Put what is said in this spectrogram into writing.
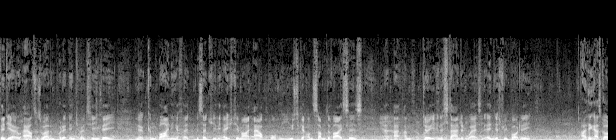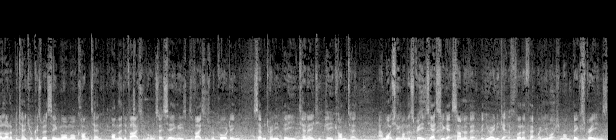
video out as well and put it into a TV. You know, combining essentially the HDMI output that you used to get on some devices and, and doing it in a standard way. It's an industry body. I think that's got a lot of potential because we're seeing more and more content on the devices. We're also seeing these devices recording 720p, 1080p content and watching them on the screens, yes, you get some of it, but you only get the full effect when you watch them on big screens.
